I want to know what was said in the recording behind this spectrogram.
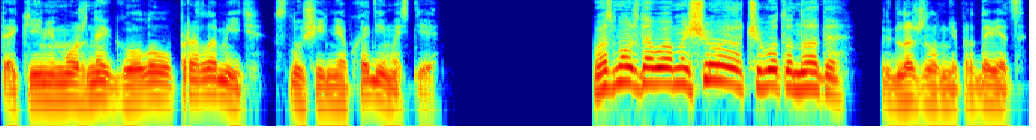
Такими можно и голову проломить в случае необходимости. «Возможно, вам еще чего-то надо», — предложил мне продавец.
